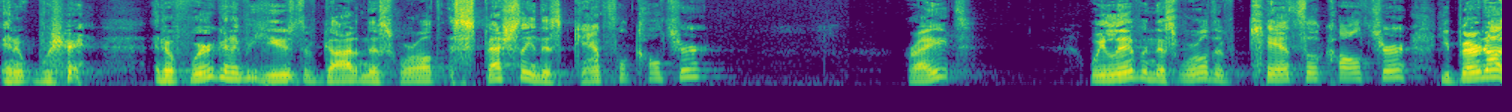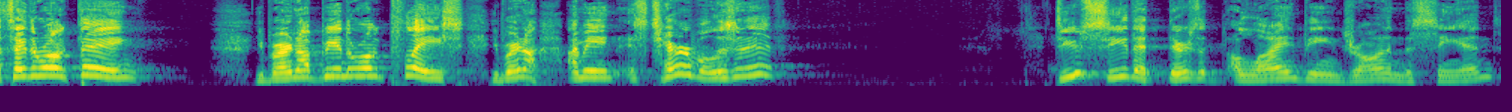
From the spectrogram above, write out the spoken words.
And if we're, and if we're going to be used of God in this world, especially in this cancel culture, right? We live in this world of cancel culture. You better not say the wrong thing. You better not be in the wrong place. You better not. I mean, it's terrible, isn't it? Do you see that there's a, line being drawn in the sand?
